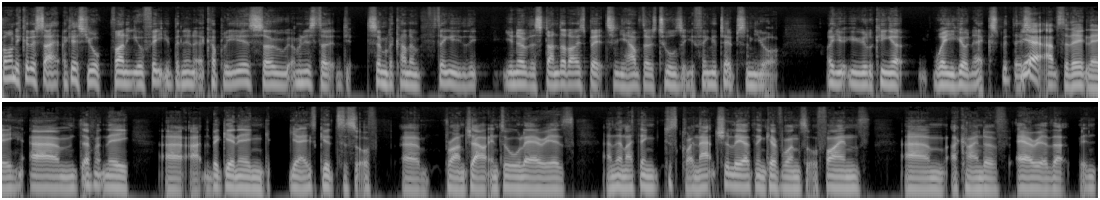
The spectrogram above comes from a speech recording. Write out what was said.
Barney, could I, I guess you're finding your feet. You've been in it a couple of years, so I mean, is that similar kind of thing? You know the standardized bits, and you have those tools at your fingertips, and you're are you you looking at where you go next with this? Yeah, absolutely. Um, definitely uh, at the beginning, yeah, it's good to sort of um, branch out into all areas, and then I think just quite naturally, I think everyone sort of finds um, a kind of area that in,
